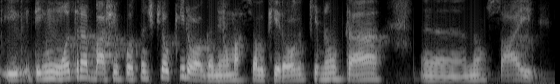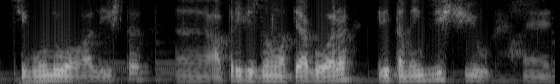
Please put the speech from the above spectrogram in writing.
e tem um outro abaixo importante que é o Quiroga, né? O Marcelo Quiroga que não tá, uh, não sai, segundo a lista, uh, a previsão até agora, ele também desistiu. Uh,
